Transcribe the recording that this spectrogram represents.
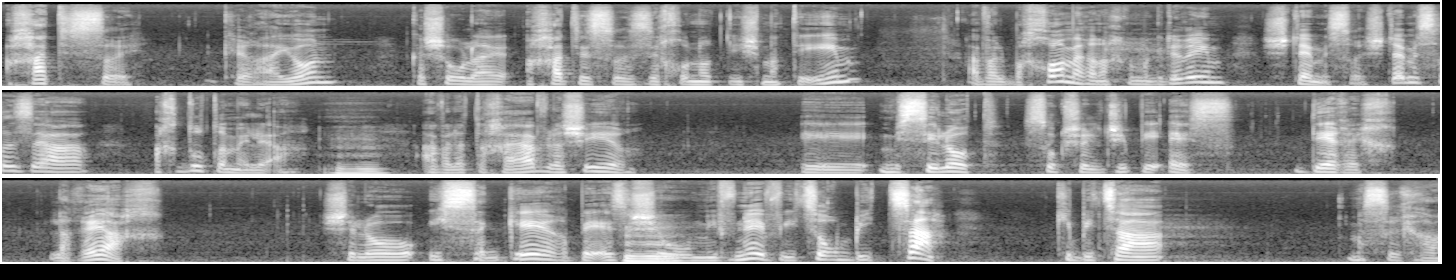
11 כרעיון, קשור ל-11 זיכרונות נשמתיים, אבל בחומר אנחנו מגדירים 12. 12 זה האחדות המלאה. מהמם. אבל אתה חייב להשאיר אה, מסילות, סוג של GPS, דרך לריח, שלא ייסגר באיזשהו מהמם. מבנה וייצור ביצה, כי ביצה מסריחה.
